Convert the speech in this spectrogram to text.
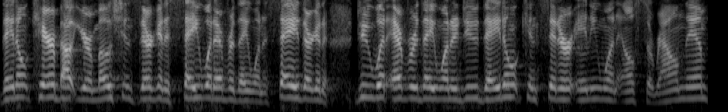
they don't care about your emotions. They're going to say whatever they want to say. They're going to do whatever they want to do. They don't consider anyone else around them.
